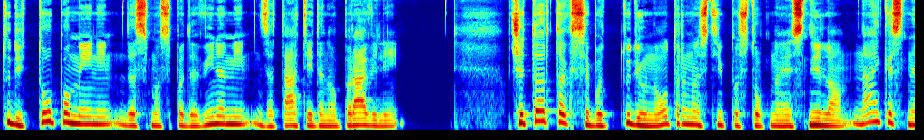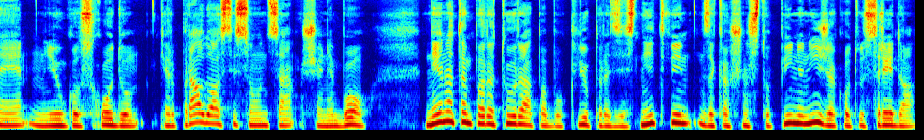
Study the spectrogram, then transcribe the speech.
Tudi to pomeni, da smo s padavinami za ta teden opravili. V četrtek se bo tudi v notranjosti postopno jasnilo, najkasneje na jugovzhodu, ker prav dosti sonca še ne bo. Dnevna temperatura pa bo kljub razjasnitvi za kakšno stopinjo nižja kot v sredo,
